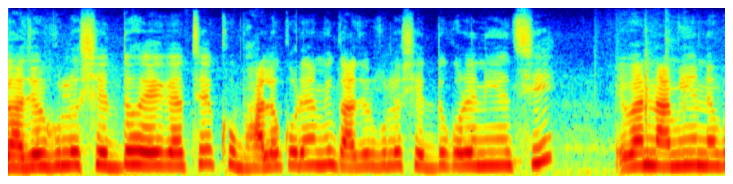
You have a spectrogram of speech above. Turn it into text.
গাজরগুলো সেদ্ধ হয়ে গেছে। খুব ভালো করে আমি গাজরগুলো সেদ্ধ করে নিয়েছি। এবার নামিয়ে নেব।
